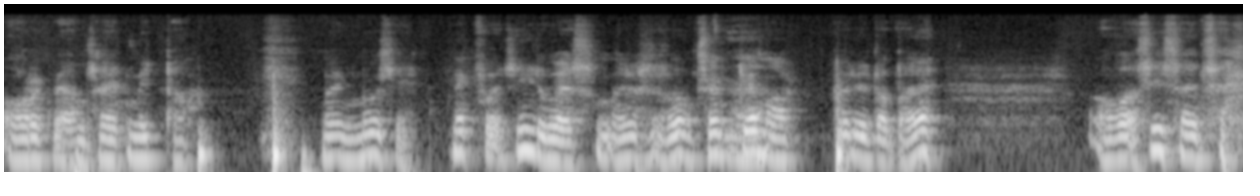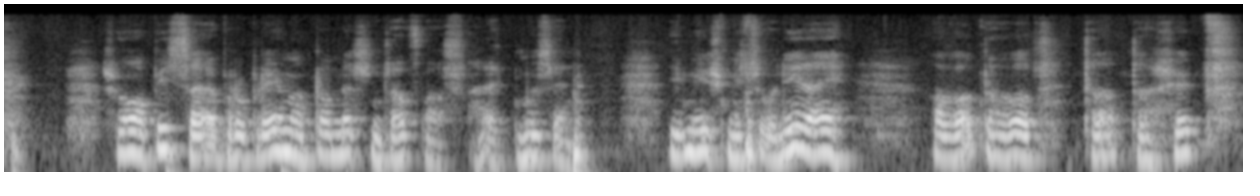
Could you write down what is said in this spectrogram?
arg werden sie heute mit der neuen Musik. Mir gefällt es nicht. Man sagt, sind ja. immer gute dabei. Aber es ist halt schon ein bisschen ein Problem und da müssen sie aufpassen. Halt müssen. Ich mische mich so nicht ein, aber da hat der, der Schöpf,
